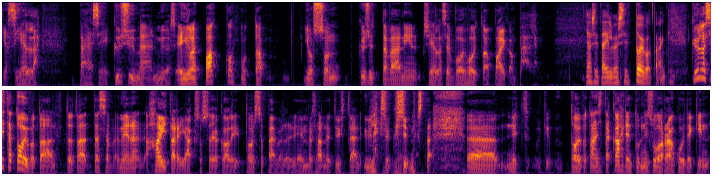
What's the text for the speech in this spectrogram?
ja siellä pääsee kysymään myös. Ei ole pakko, mutta jos on kysyttävää, niin siellä se voi hoitaa paikan päälle. Ja sitä ilmeisesti toivotaankin. Kyllä sitä toivotaan. Tota, tässä meidän haitarijaksossa, joka oli toissapäivänä, niin emme saaneet yhtään yleisökysymystä. Öö, nyt toivotaan sitä kahden tunnin suoraan kuitenkin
